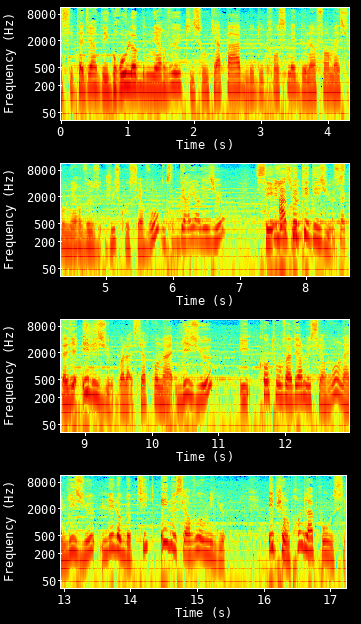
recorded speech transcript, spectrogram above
c'est-à-dire des gros lobes nerveux qui sont capables de transmettre de l'information nerveuse jusqu'au cerveau. Donc c'est derrière les yeux. C'est à yeux côté des yeux, Ah, c'est-à-dire et les yeux. Voilà, c'est-à-dire qu'on a les yeux et quand on va vers le cerveau, on a les yeux, les lobes optiques et le cerveau au milieu. Et puis on prend de la peau aussi.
